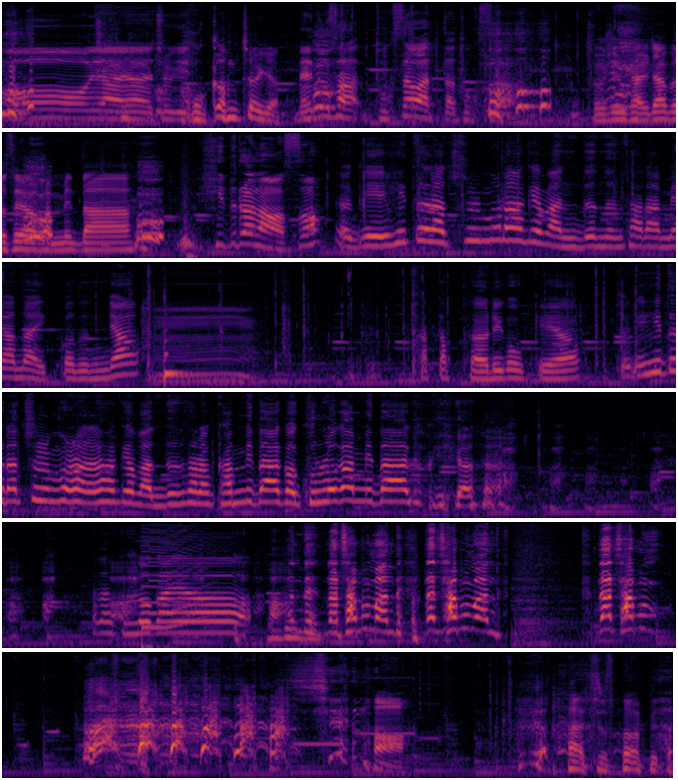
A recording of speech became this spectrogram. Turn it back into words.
어, 야야 저기 오 깜짝이야 메두사 독사 왔다 독사. 중심 잘 잡으세요 갑니다 히드라 나왔어? 여기 히드라 출몰하게 만드는 사람이 하나 있거든요. 음. 갖다 버리고 올게요. 저기 히드라 출몰하게 만든 사람 갑니다. 거기 굴러갑니다. 거기 하나. 하나 굴러가요. 아, 안돼 나 잡으면 안돼 나 잡으면 안돼 나 잡음. 시에나. 아 죄송합니다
